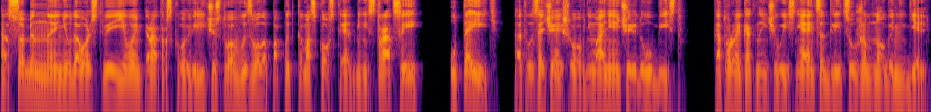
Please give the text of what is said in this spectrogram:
Особенное неудовольствие его императорского величества вызвала попытка московской администрации утаить от высочайшего внимания череду убийств, которая, как нынче выясняется, длится уже много недель.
